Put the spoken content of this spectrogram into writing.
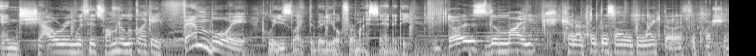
and showering with it, so I'm gonna look like a femboy. Please like the video for my sanity. Does the mic, can I put this on with the mic though? That's the question.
